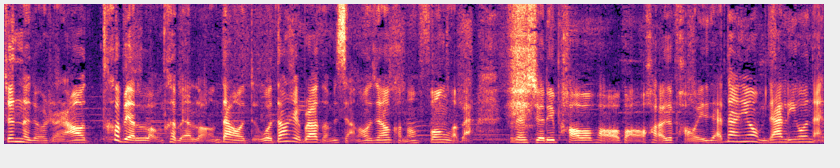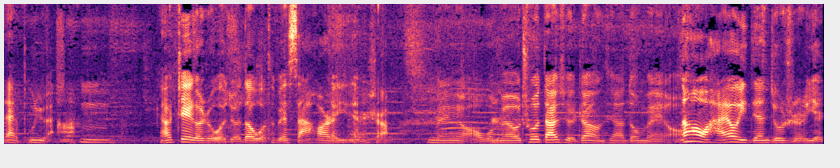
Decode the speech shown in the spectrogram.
真的就是，然后特别冷，特别冷。但我我当时也不知道怎么想的，我觉得可能疯了吧，就在雪里跑跑跑跑跑，后来就跑回家。但是因为我们家离我奶奶也不远啊，嗯，然后这个是我觉得我特别撒欢的一件事儿。没有，我没有，除了打雪仗，其他都没有。然后我还有一件就是，也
